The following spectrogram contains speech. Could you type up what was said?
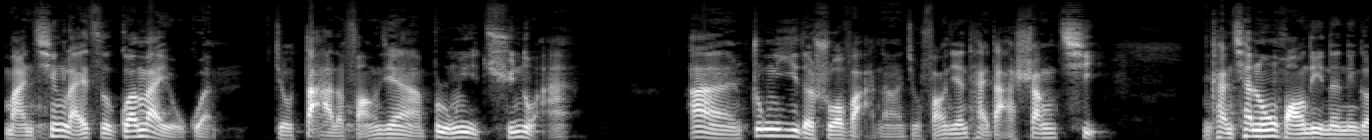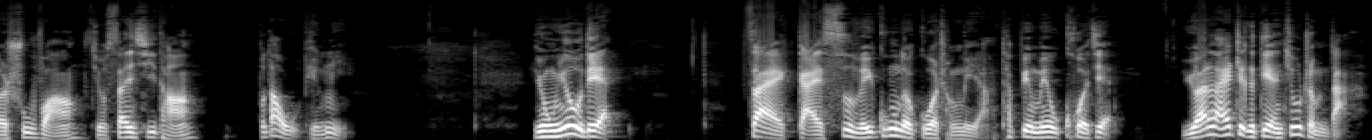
满清来自关外有关。就大的房间啊，不容易取暖。按中医的说法呢，就房间太大伤气。你看乾隆皇帝的那个书房，就三希堂，不到五平米。永佑殿在改寺为宫的过程里啊，它并没有扩建，原来这个殿就这么大，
